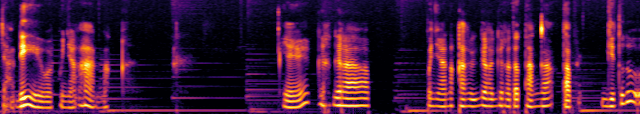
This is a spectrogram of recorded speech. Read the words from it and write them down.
Jadi punya anak. Ya gara-gara punya anak gara-gara tetangga. Tapi gitu tuh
